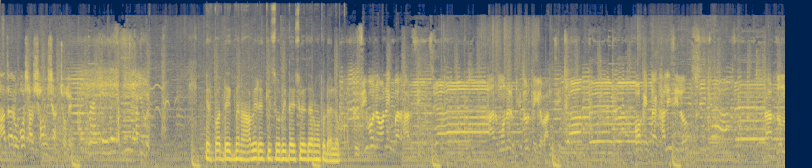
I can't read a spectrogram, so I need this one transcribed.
হাজারো বছর সংসার চলে। এরপর দেখবেন আবিরের কিছু হৃদয় সোয়েজার মতো ডায়লগ জীবনে অনেকবার হারছি। মনের ভিতর থেকে ভাঙছি। পকেটটা খালি ছিল। তার জন্য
